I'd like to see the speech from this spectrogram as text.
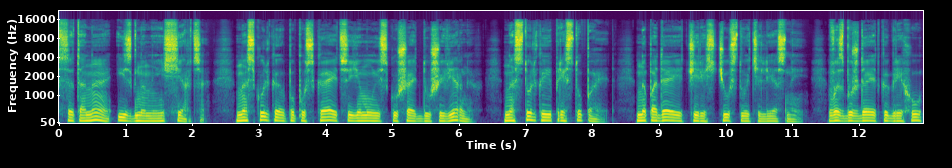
Сатана, изгнанный из сердца, насколько попускается ему искушать души верных, настолько и приступает, нападает через чувства телесные, возбуждает к греху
